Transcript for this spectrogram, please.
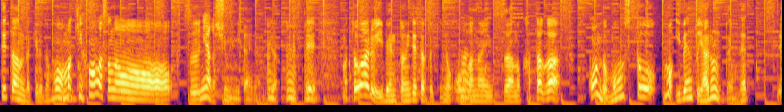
てたんだけれども、まあ基本はその普通になんか趣味みたいなんでやってて、うんうんうんまあ、とあるイベントに出た時のオーガナイザーの方が、今度モンストのイベントやるんだよねって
